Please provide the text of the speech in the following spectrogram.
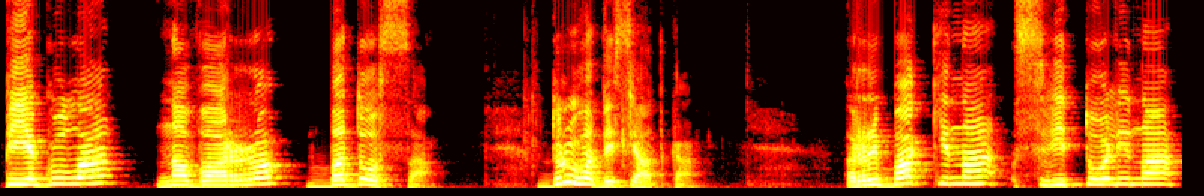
Пєгула, Наварро, Бадоса. Друга десятка. Рибакіна, Світоліна,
